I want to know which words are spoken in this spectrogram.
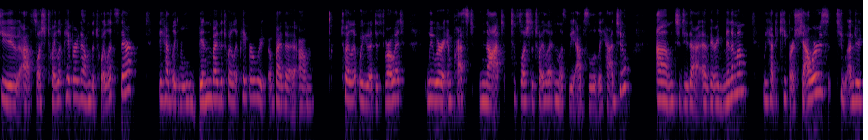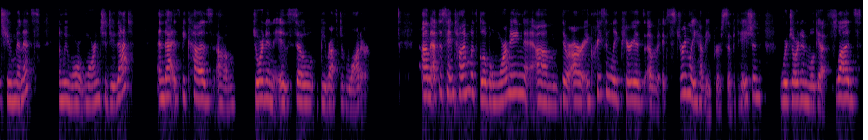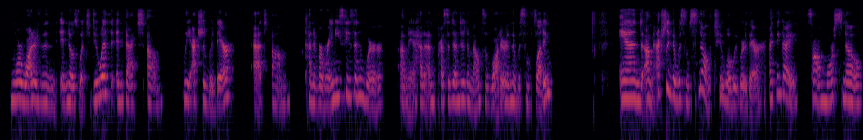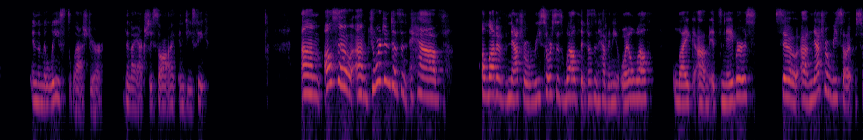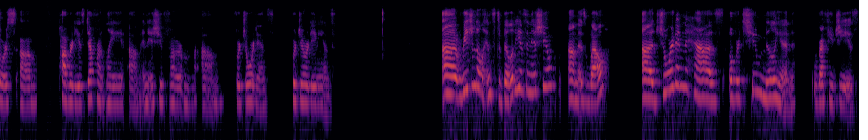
to uh, flush toilet paper down the toilets there. They had like a little bin by the toilet paper, by the um, toilet where you had to throw it. We were impressed not to flush the toilet unless we absolutely had to. Um, to do that at a very minimum, we had to keep our showers to under two minutes, and we were warned to do that. And that is because um, Jordan is so bereft of water. Um, at the same time, with global warming, um, there are increasingly periods of extremely heavy precipitation where Jordan will get floods, more water than it knows what to do with. In fact, um, we actually were there at um, kind of a rainy season where um, it had unprecedented amounts of water and there was some flooding. And um, actually there was some snow too while we were there. I think I saw more snow in the Middle East last year than I actually saw in DC. Um, also, um, Jordan doesn't have a lot of natural resources wealth. It doesn't have any oil wealth like um, its neighbors. So um, natural resource um, poverty is definitely um, an issue for, for Jordans, for Jordanians. Uh, regional instability is an issue as well. Uh, Jordan has over 2 million refugees,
